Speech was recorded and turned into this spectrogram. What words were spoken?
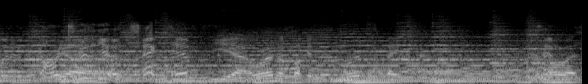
we're literally Yeah. to the objective. Yeah, we're in a fucking we're in space now. Tim, all right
